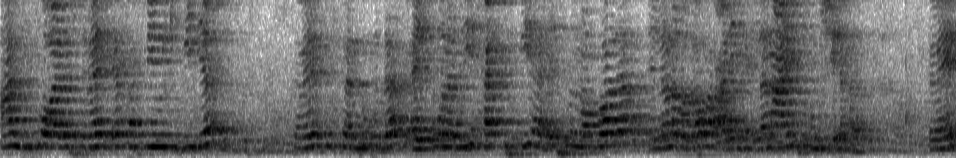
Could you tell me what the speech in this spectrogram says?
عندي فوق على الشمال ابحث في ويكيبيديا تمام؟ في الصندوق ده الايقونه دي هكتب فيها اسم المقالة اللي أنا بدور عليها اللي أنا عايز أنشئها. تمام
